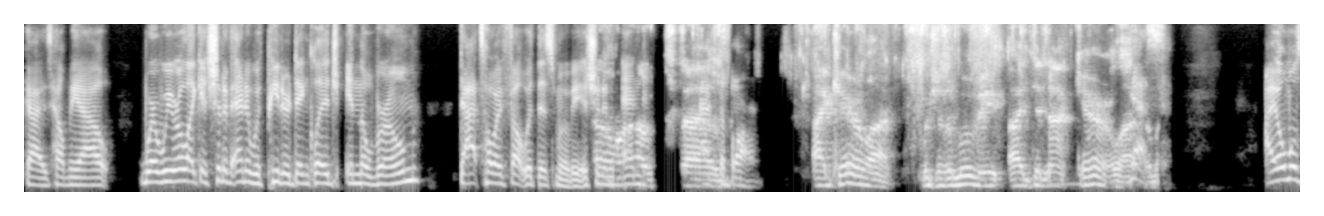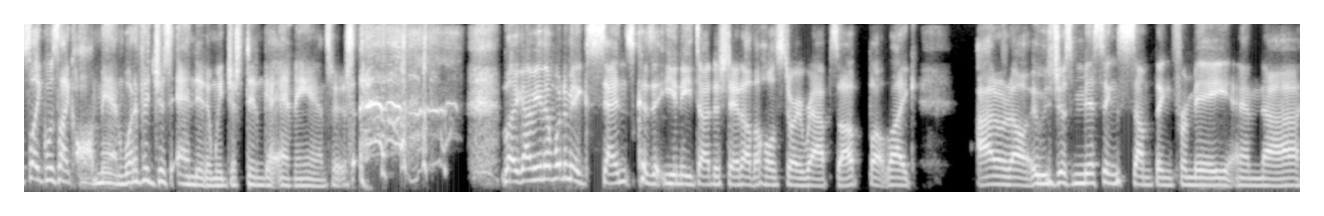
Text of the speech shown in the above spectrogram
guys help me out. Where we were like it should have ended with peter dinklage in the room. That's how i felt with this movie. It should have Oh, ended uh, at the barn. I care a lot, which is a movie I did not care a lot. yes. about. I almost like was like oh man what if it just ended and we just didn't get any answers like i mean that wouldn't make sense because you need to understand how the whole story wraps up but like i don't know it was just missing something for me and uh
